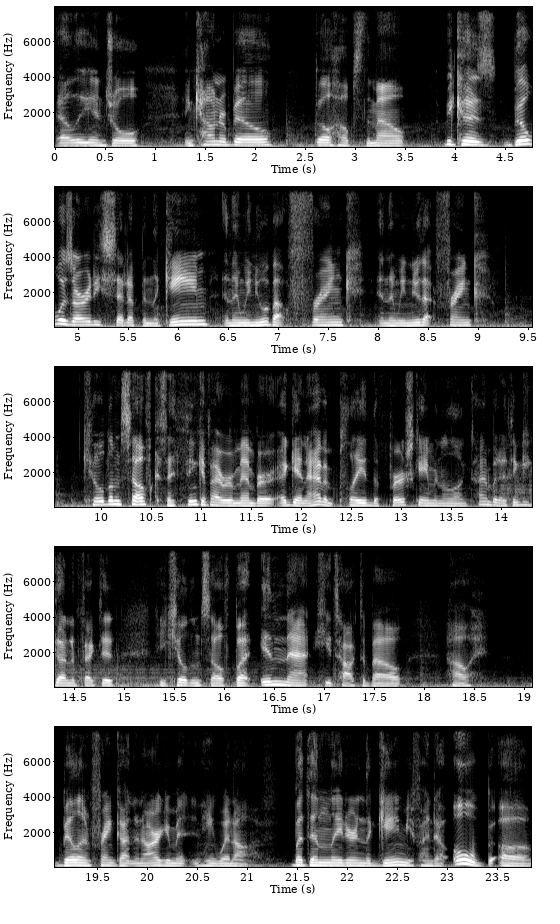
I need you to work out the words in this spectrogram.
Ellie and Joel encounter Bill. Bill helps them out because Bill was already set up in the game, and then we knew about Frank, and then we knew that Frank killed himself because I think if I remember, again, I haven't played the first game in a long time, but I think he got infected. He killed himself. But in that, he talked about how Bill and Frank got in an argument and he went off. But then later in the game, you find out, oh, uh,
